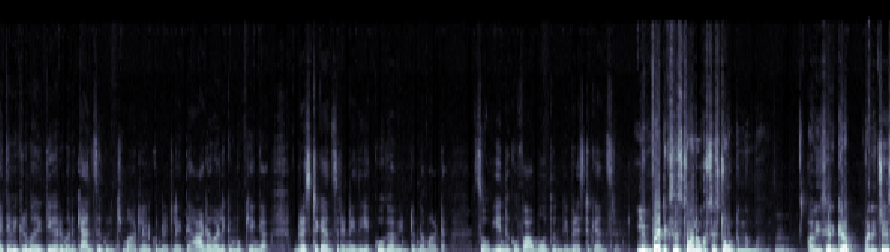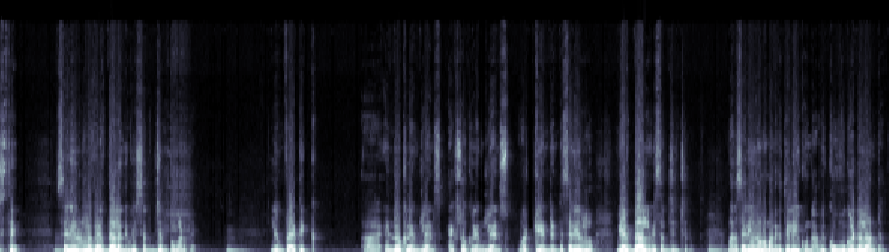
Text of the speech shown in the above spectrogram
అయితే విక్రమాదిత్య గారు మనం క్యాన్సర్ గురించి మాట్లాడుకున్నట్లయితే ఆడవాళ్ళకి ముఖ్యంగా బ్రెస్ట్ క్యాన్సర్ అనేది ఎక్కువగా వింటున్నమాట సో ఎందుకు ఫామ్ అవుతుంది బ్రెస్ట్ క్యాన్సర్? లింఫాటిక్ సిస్టమ్ అనే ఒక సిస్టమ్ ఉంటుందమ్మా. అవి సరిగ్గా పనిచేస్తే శరీరంలో వ్యర్థాలన్నీ విసర్జింపబడతాయి. Lymphatic endocrine glands exocrine glands work ఏంటంటే శరీరంలో వ్యర్థాలు విసర్జించడం. మన శరీరంలో మనకు తెలియకుండా అవి కొవ్వుగడ్డలు అంటారు.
